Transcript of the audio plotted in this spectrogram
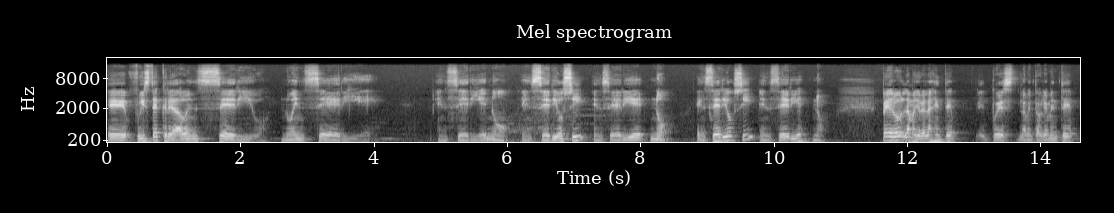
eh, fuiste creado en serio, no en serie. En serie no. En serio sí, en serie no. En serio sí, en serie no. Pero la mayoría de la gente, eh, pues lamentablemente,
